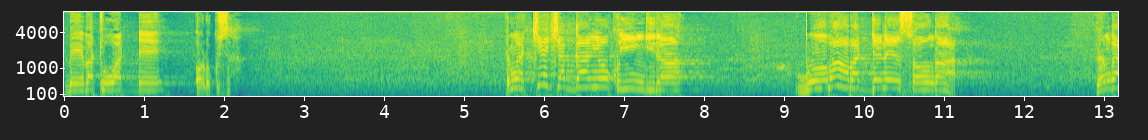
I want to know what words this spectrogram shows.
be batuwadde olukusa nga ki ekyagganya okuyingira bw'oba wabadde n'ensonga namuga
